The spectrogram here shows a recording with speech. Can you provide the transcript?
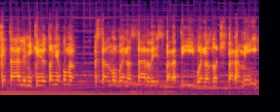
¿Qué tal, mi querido Toño? ¿Cómo estás? Muy buenas tardes para ti, buenas noches para mí.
